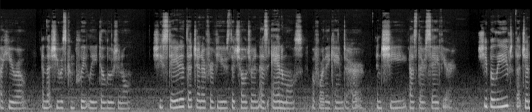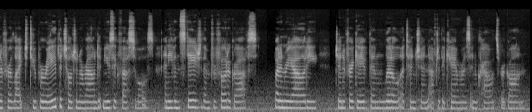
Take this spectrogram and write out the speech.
a hero and that she was completely delusional. She stated that Jennifer views the children as animals before they came to her, and she as their savior. She believed that Jennifer liked to parade the children around at music festivals and even stage them for photographs, but in reality, Jennifer gave them little attention after the cameras and crowds were gone.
